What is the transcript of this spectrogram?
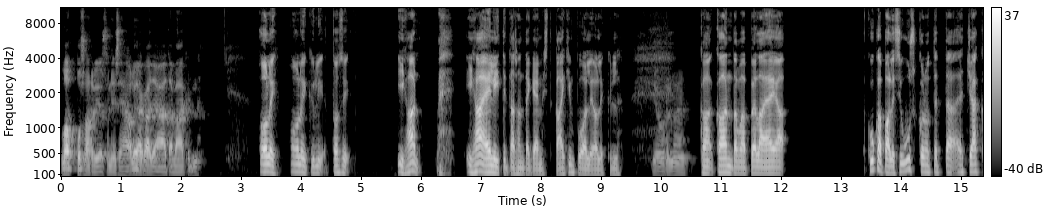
loppusarjoissa, niin sehän oli aika jäätävää kyllä. Oli, oli kyllä tosi ihan, ihan eliittitason tekemistä. Kaikin puoli oli kyllä. Juuri näin ka- kantava pelaaja ja kukapa olisi uskonut, että Jack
